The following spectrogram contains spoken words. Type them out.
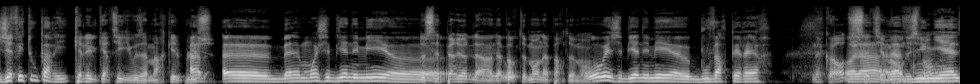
J'ai fait tout Paris. Quel est le quartier qui vous a marqué le plus Ah, euh, ben moi j'ai bien aimé. Euh, de cette période-là, hein, d'appartement en appartement ouais, j'ai bien aimé euh, Boulevard Pereire. D'accord, Voilà, 7e l'avenue arrondissement. Niels,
